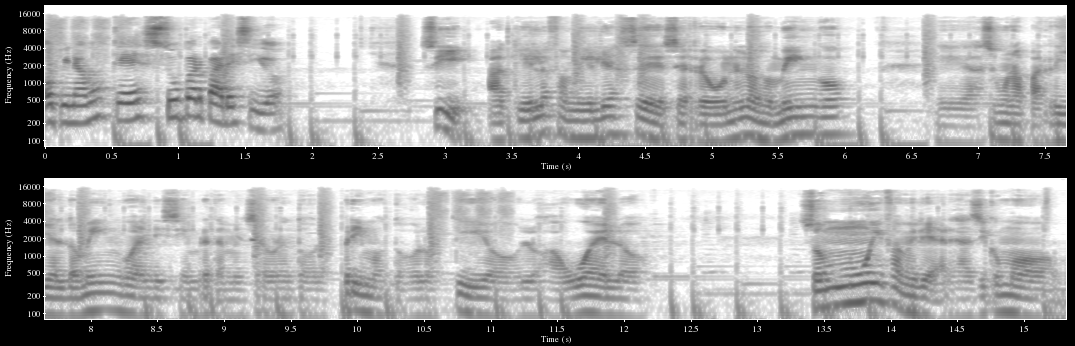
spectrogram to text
opinamos que es súper parecido. Sí, aquí en la familia se, se reúnen los domingos, eh, hacen una parrilla el domingo, en diciembre también se reúnen todos los primos, todos los tíos, los abuelos. Son muy familiares, así como,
